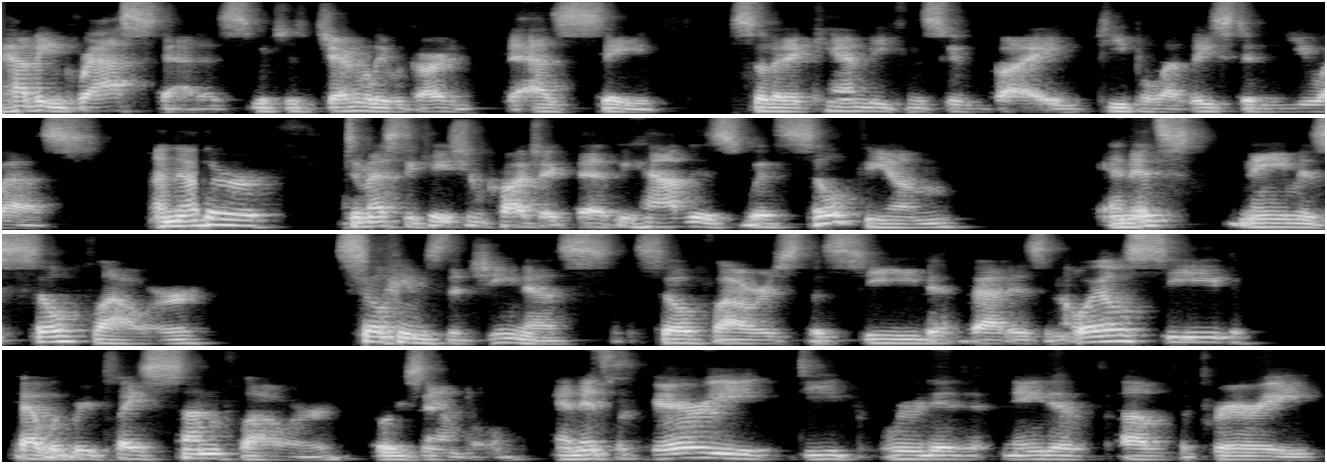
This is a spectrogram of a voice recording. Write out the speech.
having GRAS status, which is generally regarded as safe so that it can be consumed by people, at least in the US. Another domestication project that we have is with Silphium, and its name is Silflower. Silphium's the genus. Silflower is the seed that is an oil seed that would replace sunflower, for example. And it's a very deep rooted native of the prairie,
